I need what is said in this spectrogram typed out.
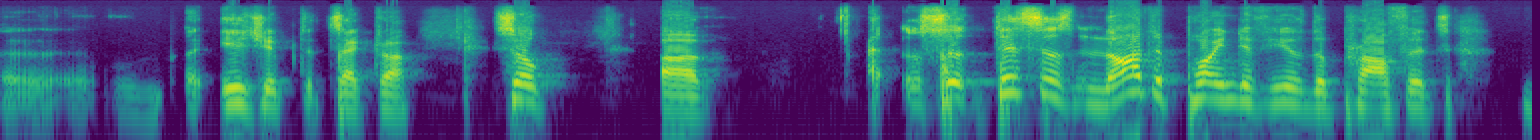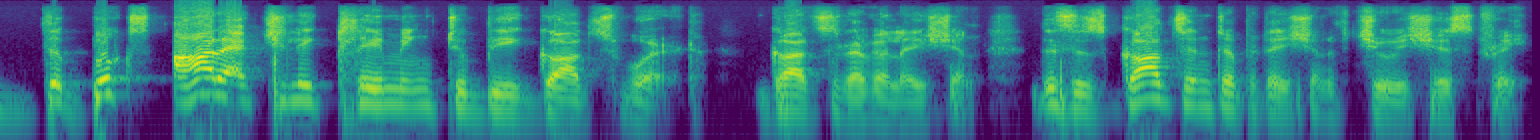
uh, Egypt, etc. So, uh, so this is not a point of view of the prophets. The books are actually claiming to be God's word, God's revelation. This is God's interpretation of Jewish history.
